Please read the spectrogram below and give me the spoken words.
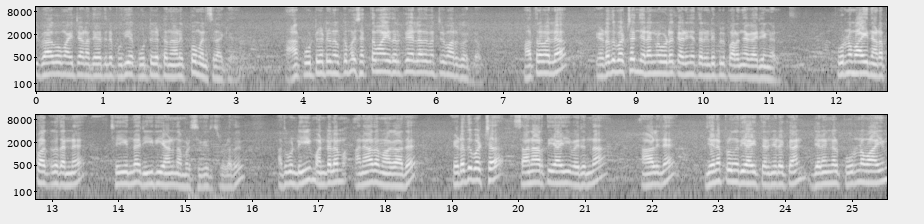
വിഭാഗവുമായിട്ടാണ് അദ്ദേഹത്തിന്റെ പുതിയ കൂട്ടുകെട്ടെന്നാണ് ഇപ്പോൾ മനസ്സിലാക്കിയത്. ആ കൂട്ടുകെട്ടിൽ നിൽക്കുമ്പോൾ ശക്തമായി എതിർക്കുക അല്ലാതെ മറ്റൊരു മാർഗമല്ലോ മാത്രമല്ല ഇടതുപക്ഷം ജനങ്ങളോട് കഴിഞ്ഞ തെരഞ്ഞെടുപ്പിൽ പറഞ്ഞ കാര്യങ്ങൾ പൂർണമായി നടപ്പാക്കുക തന്നെ ചെയ്യുന്ന രീതിയാണ് നമ്മൾ സ്വീകരിച്ചിട്ടുള്ളത്. അതുകൊണ്ട് ഈ മണ്ഡലം അനാഥമാകാതെ ഇടതുപക്ഷ സ്ഥാനാർത്ഥിയായി വരുന്ന ആളിനെ ജനപ്രതിനിധിയായി തിരഞ്ഞെടുക്കാൻ ജനങ്ങൾ പൂർണമായും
